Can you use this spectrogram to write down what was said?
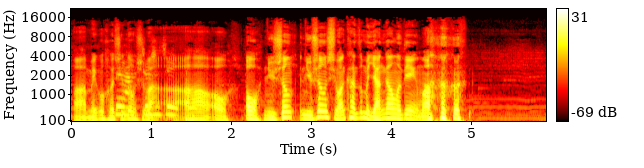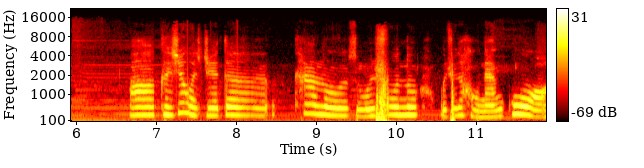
啊，《湄公河行动》是吧？啊哦哦，女生女生喜欢看这么阳刚的电影吗？啊，可是我觉得。看了怎么说呢？我觉得好难过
